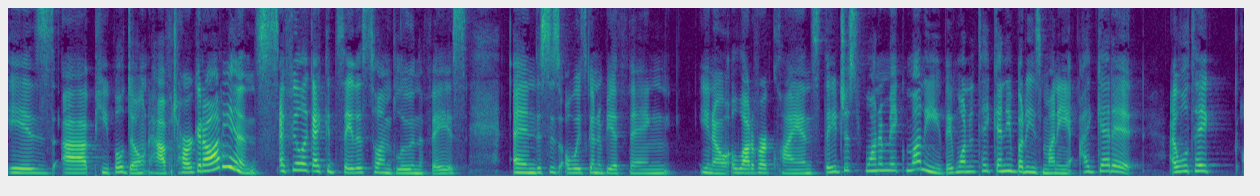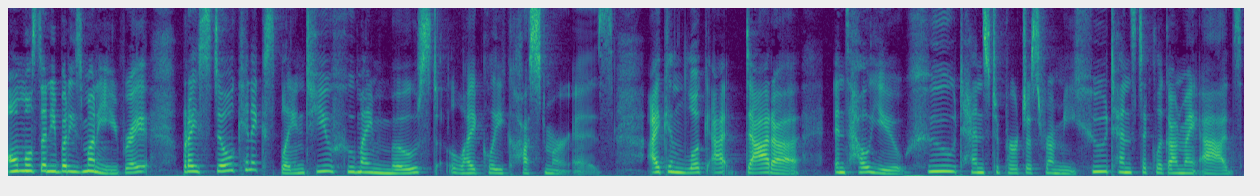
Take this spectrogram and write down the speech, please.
is uh, people don't have a target audience. I feel like I could say this till I'm blue in the face, and this is always going to be a thing you know, a lot of our clients, they just want to make money. They want to take anybody's money. I get it. I will take almost anybody's money, right? But I still can explain to you who my most likely customer is. I can look at data and tell you who tends to purchase from me, who tends to click on my ads.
